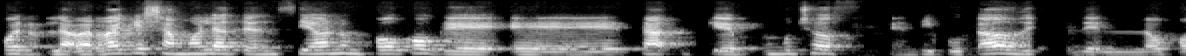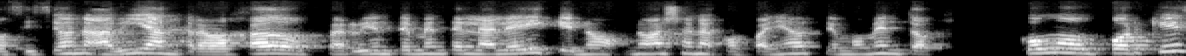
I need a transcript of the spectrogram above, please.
bueno, la verdad que llamó la atención un poco que, eh, que muchos diputados de, la oposición habían trabajado fervientemente en la ley y que no, no hayan acompañado este momento. ¿Por qué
